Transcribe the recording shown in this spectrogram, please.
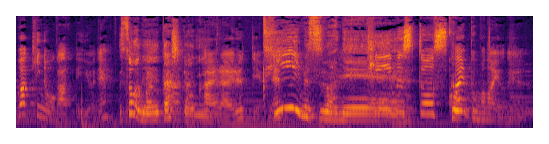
は機能があっていいよね。そうね確かに。変えられるっていうね。Teams はね Teams とスカイプもないよね。ス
